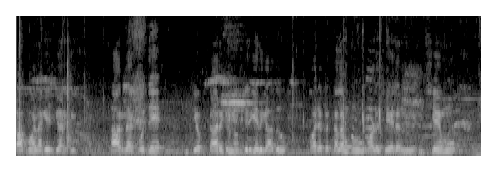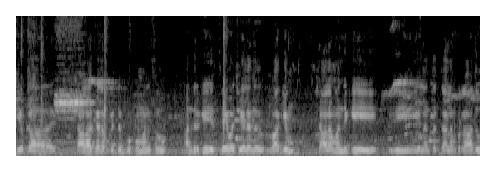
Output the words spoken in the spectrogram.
కాకువాడ నగేష్ గారికి. సార్ లేకపోతే ఈ యొక్క కార్యక్రమం జరిగేది కాదు. వారి యొక్క తలంపు వాళ్ళు చేయాలని విషయము ఈ యొక్క చాలా చాలా పెద్ద గొప్ప మనసు. అందరికీ సేవ చేయాలని వాక్యం చాలామందికి ఇది వీళ్ళంత తలంపు రాదు.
